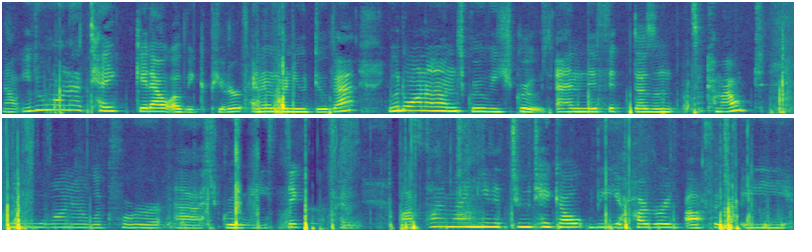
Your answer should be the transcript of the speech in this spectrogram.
Now, you do want to take it out of the computer, and then when you do that, you would want to unscrew these screws. And if it doesn't come out, you want to look for a screw in a sticker, because last time I needed to take out the hard drive off of the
